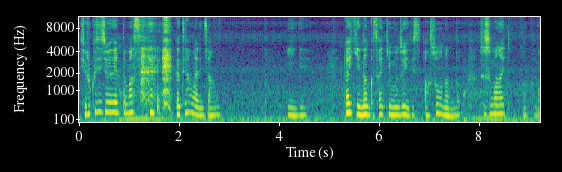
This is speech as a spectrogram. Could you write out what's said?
四六時中でやってます。ガチハマりじゃん。いいね。来期なんか最近むずいです。あそうなんだ。進まないってことなのかな。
